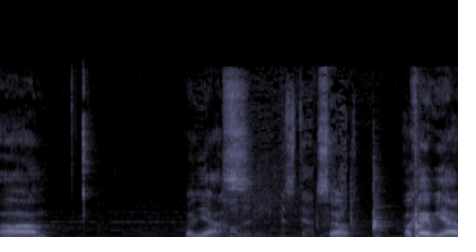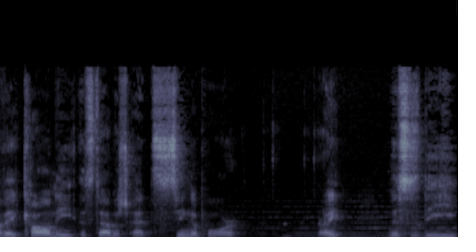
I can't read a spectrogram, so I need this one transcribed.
Um, but yes. So, okay, we have a colony established at Singapore, right? This is the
